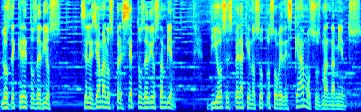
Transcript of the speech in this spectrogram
los decretos de Dios. Se les llama los preceptos de Dios también. Dios espera que nosotros obedezcamos sus mandamientos.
